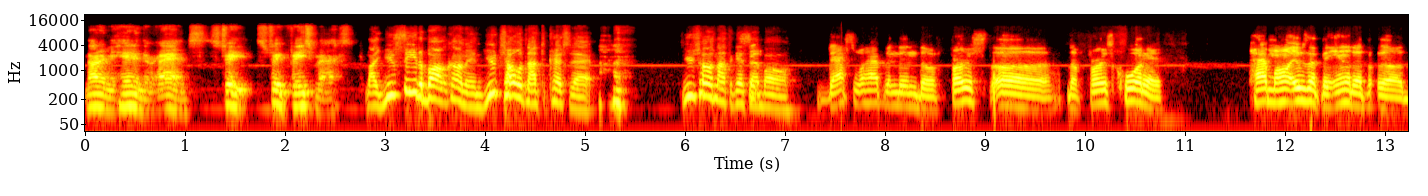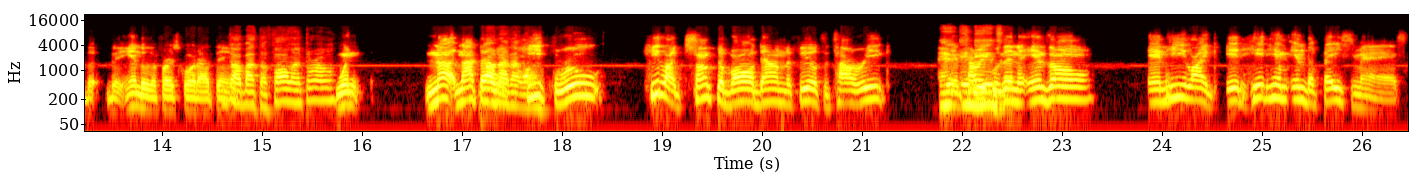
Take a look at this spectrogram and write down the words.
Not even hitting their hands. Straight, straight face mask. Like you see the ball coming, you chose not to catch that. You chose not to catch See, that ball. That's what happened in the first uh the first quarter. Pat Mahomes, it was at the end of uh, the, the end of the first quarter, I think. You think. talk about the falling throw. when not not that, No, one. not that He threw he like chunked the ball down the field to Tyreek, And, and was in the end zone, and he like it hit him in the face mask,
